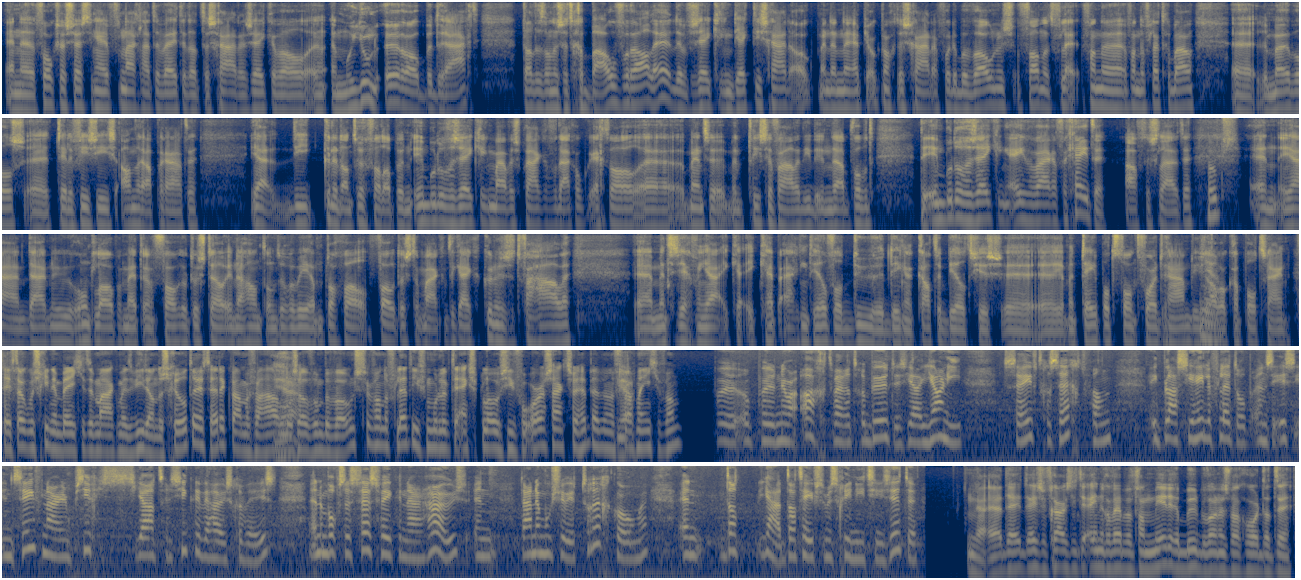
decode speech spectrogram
En eh Volkshuisvesting heeft vandaag laten weten dat de schade zeker wel een, miljoen euro bedraagt. Dat is dan dus het gebouw vooral. Hè. De verzekering dekt die schade ook. Maar dan eh, heb je ook nog de schade voor de bewoners van het van de, van de flatgebouw. Eh, de meubels, eh, televisies, andere apparaten. Ja, die kunnen dan terugvallen op een inboedelverzekering. Maar we spraken vandaag ook echt wel eh, mensen met trieste verhalen... die inderdaad bijvoorbeeld de inboedelverzekering even waren vergeten af te sluiten. En ja, daar nu rondlopen met een fototoestel in de hand... om te proberen om toch wel foto's te maken. Om te kijken, kunnen ze het verhalen? Eh, mensen zeggen van ja, ik, ik heb eigenlijk niet heel veel dure dingen. Kattenbeeldjes, eh, eh, ja, mijn theepot stond voor het raam, die Ja. zou wel kapot zijn. Het heeft ook misschien een beetje te maken met wie dan de schuld heeft. Hè? Er kwamen verhalen Ja. los over een bewoonster van de flat... die vermoedelijk de explosie veroorzaakt zou hebben. Hebben we een Ja. fragmentje van? Op, op nummer 8, waar het gebeurd is, ja, Jannie, ze heeft gezegd van... ik blaas die hele flat op. En ze is in Zevenaar in een psychiatrisch ziekenhuis geweest. En dan mocht ze zes weken naar huis. En daarna moest ze weer terugkomen. En dat, ja, dat heeft ze misschien niet zien zitten. Ja, ja, de- deze vrouw is niet de enige. We hebben van meerdere buurtbewoners wel gehoord... dat de,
